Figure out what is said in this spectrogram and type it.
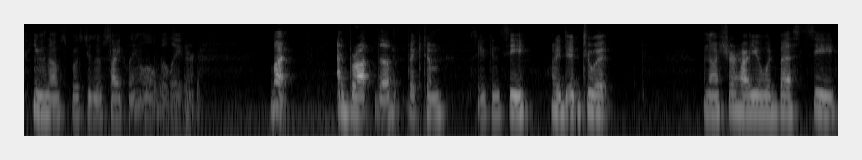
even though I'm supposed to go cycling a little bit later. But I brought the victim so you can see what I did to it. I'm not sure how you would best see.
